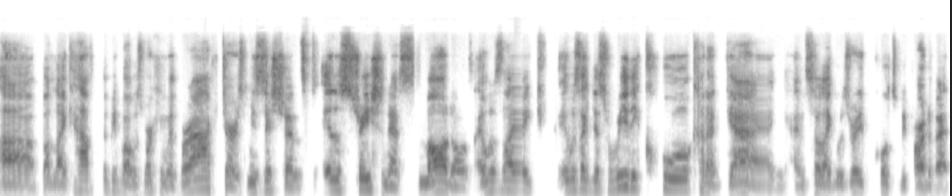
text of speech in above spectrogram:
Uh but like half the people i was working with were actors musicians illustrationists models. It was like it was like this really cool kind of gang. And so like it was really cool to be part of it.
